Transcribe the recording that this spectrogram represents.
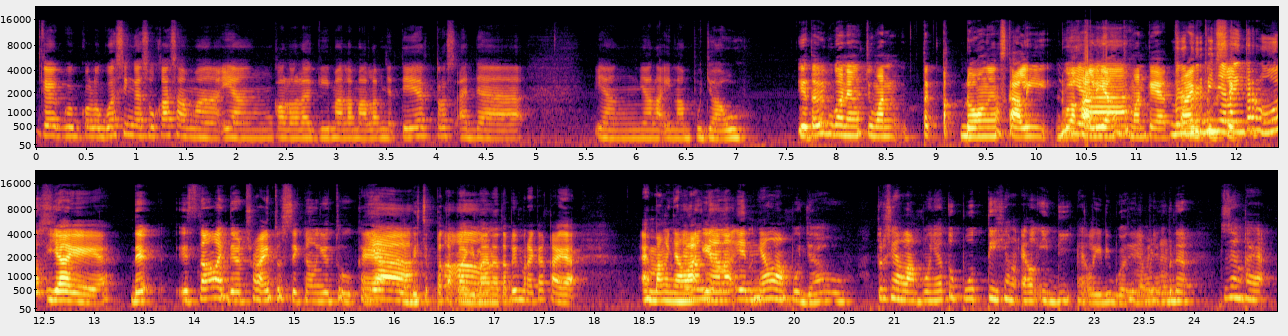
kayak gua- kalau gue sih nggak suka sama yang kalau lagi malam-malam nyetir terus ada yang nyalain lampu jauh Ya tapi bukan yang cuman tek tek doang yang sekali dua Iya. kali yang cuman kayak Bener-bener dinyalain terus. Iya iya iya. It's not like they're trying to signal you to kayak Iya. lebih cepet apa Uh-uh. gimana, tapi mereka kayak emang nyalain, nyalain. nya lampu jauh. Terus yang lampunya tuh putih yang LED, LED buat namanya bener. bener. Terus yang kayak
